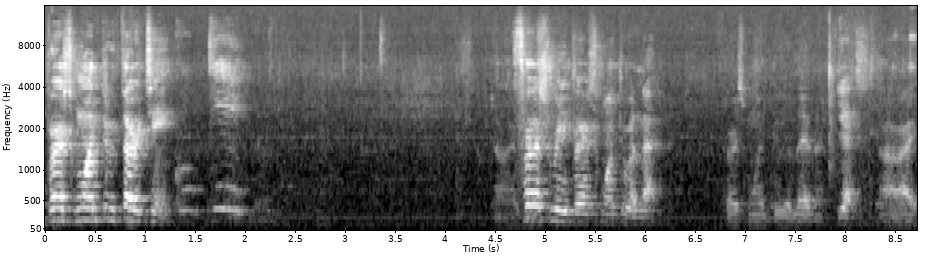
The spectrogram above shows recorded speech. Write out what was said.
verse 1 through 13. First read verse 1 through 11. Verse 1 through 11. Yes. All right.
